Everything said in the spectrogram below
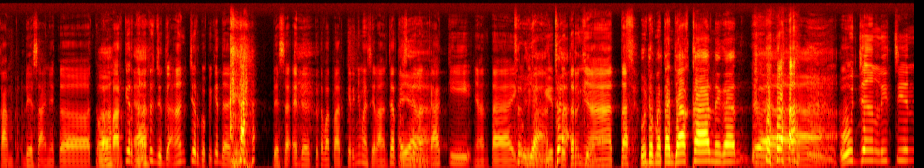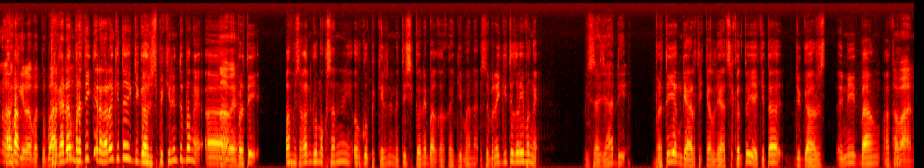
kamp desanya ke tempat Wah, parkir ya. ternyata juga hancur. Gue pikir dari desa eh dari ke tempat parkirnya masih lancar terus Iya. jalan kaki nyantai. Gue pikir gitu iya. ternyata Udah metanjakan ya kan. Hujan licin wah Apa, gila batu-batu. Terkadang berarti kadang-kadang kita juga harus pikirin tuh bang Kenapa ya? berarti oh misalkan gue mau ke sana nih, oh gue pikirin nanti sikonnya bakal kayak gimana. Sebenarnya gitu kali bang ya. bisa jadi. Berarti yang diartikan lihat sikon tuh ya kita juga harus ini bang apa Apaan?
